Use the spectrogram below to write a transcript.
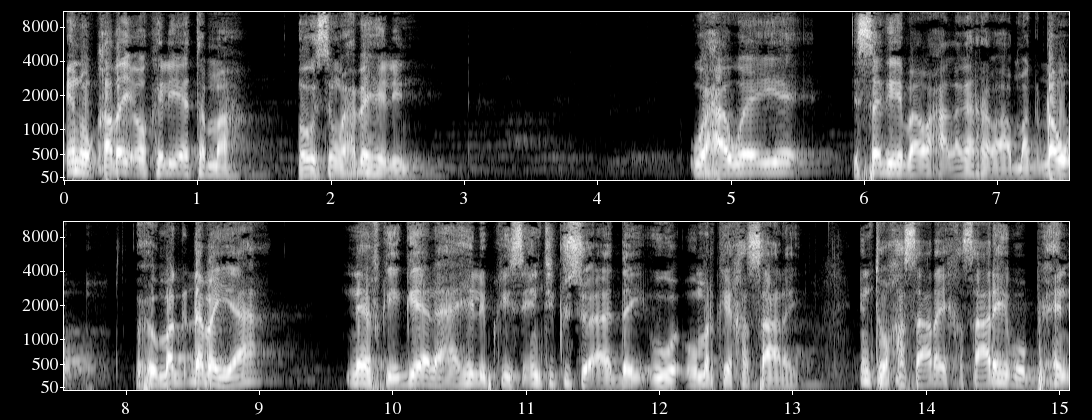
inuu qaday oo keliyata maaha ousan waxba helin. Waxa weeye isagiibaa waxaa laga rabaa magdhow wuxuu magdhabayaa neefkii geel ahaa hilibkiisa intii ku soo aaday uu markii khasaaray intuu khasaaray khasaarihiibuu bixin.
